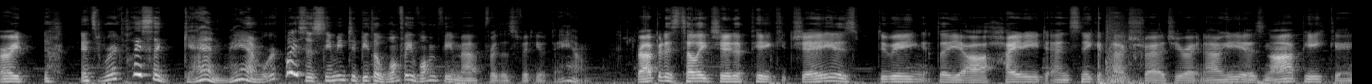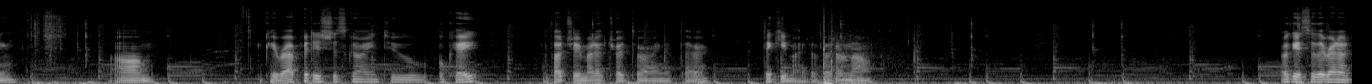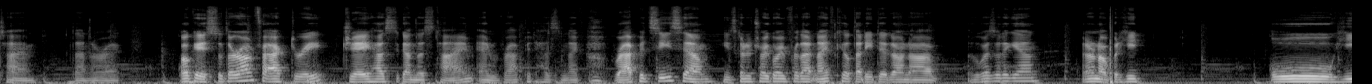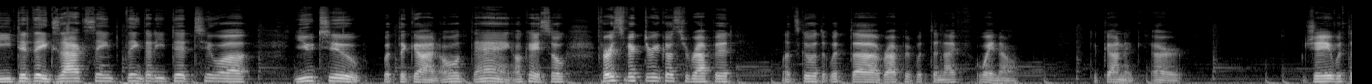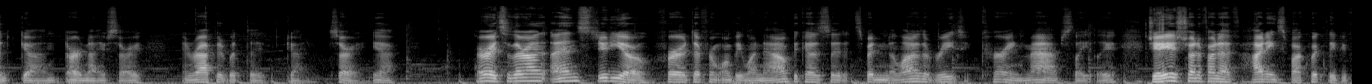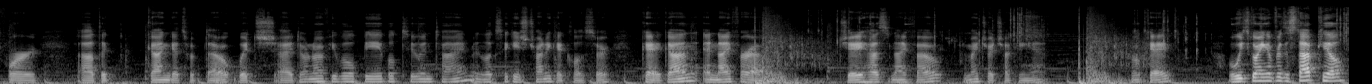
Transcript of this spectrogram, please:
Alright, it's Workplace again. Man, Workplace is seeming to be the 1v1v map for this video. Damn. Rapid is telling Jay to peek. Jay is doing the uh, hide and sneak attack strategy right now. He is not peeking. Um, okay, Rapid is just going to... Okay. I thought Jay might have tried throwing it there I think he might have, I don't know. Okay, so they ran out of time. Then, alright. Okay, so they're on factory. Jay has the gun this time, and Rapid has the knife. Rapid sees him. He's gonna try going for that knife kill that he did on, uh, who was it again? I don't know, but he... Oh, he did the exact same thing that he did to, uh, YouTube with the gun. Oh, dang. Okay, so first victory goes to Rapid. Let's go with, with uh, Rapid with the knife. Wait, no the gun, or Jay with the gun, or knife, sorry, and Rapid with the gun. Sorry, yeah. Alright, so they're on N Studio for a different 1v1 now because it's been a lot of the recurring maps lately. Jay is trying to find a hiding spot quickly before uh, the gun gets whipped out, which I don't know if he will be able to in time. It looks like he's trying to get closer. Okay, gun and knife are out. Jay has knife out. He might try chucking it. Okay. Oh, he's going in for the stab kill.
